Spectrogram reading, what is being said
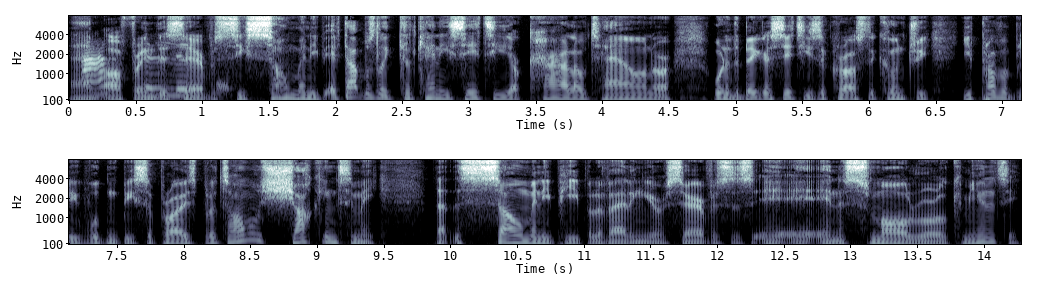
um, offering this service see so many. If that was like Kilkenny City or Carlow Town or one of the bigger cities across the country, you probably wouldn't be surprised. But it's almost shocking to me that there's so many people availing your services in a small rural community.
